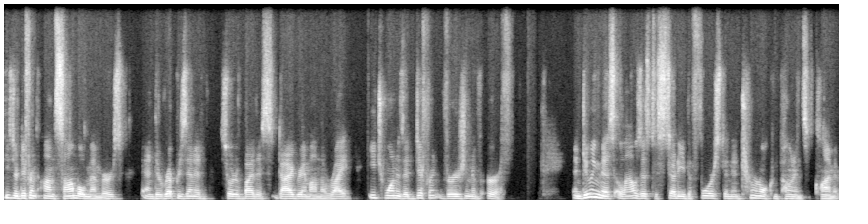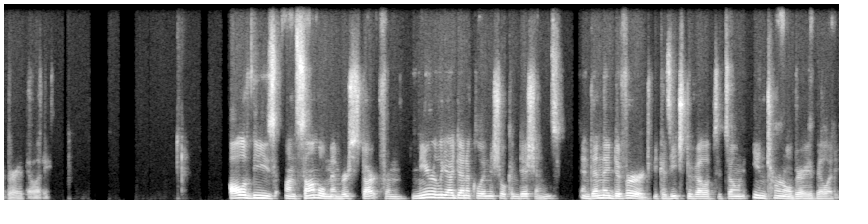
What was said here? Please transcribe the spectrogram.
These are different ensemble members and they're represented sort of by this diagram on the right. Each one is a different version of Earth. And doing this allows us to study the forced and internal components of climate variability. All of these ensemble members start from nearly identical initial conditions, and then they diverge because each develops its own internal variability.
